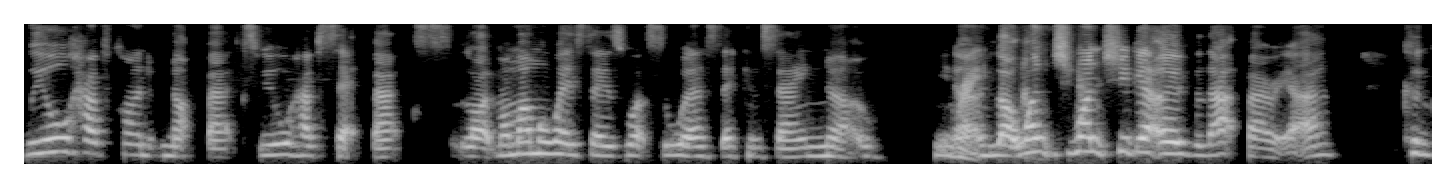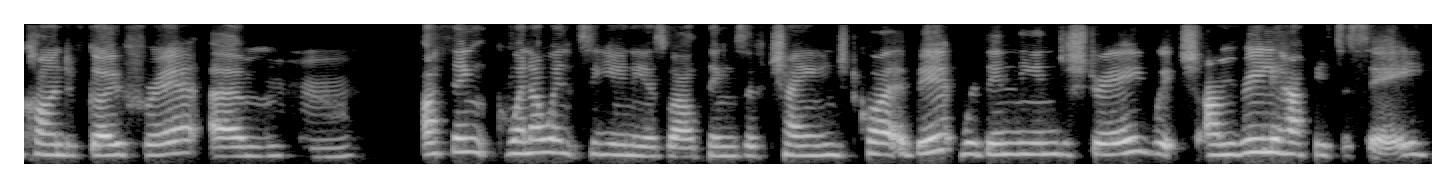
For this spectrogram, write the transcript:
we all have kind of knockbacks we all have setbacks like my mum always says what's the worst they can say no you know right. like once once you get over that barrier can kind of go for it um mm-hmm. I think when I went to uni as well, things have changed quite a bit within the industry, which I'm really happy to see.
